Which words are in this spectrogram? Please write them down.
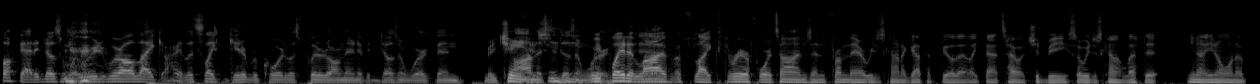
fuck that, it doesn't work. we're, we're all like, all right, let's like get it recorded, let's put it on there, and if it doesn't work, then Make changes. honest, it doesn't work. we played it Yeah. live like three or four times, and from there we just kind of got the feel that like that's how it should be. So we just kind of left it. You know, you don't want to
